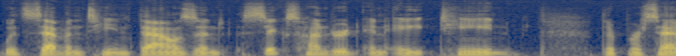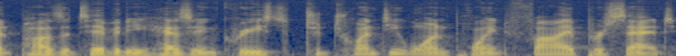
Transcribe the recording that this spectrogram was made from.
with 17,618. The percent positivity has increased to 21.5%.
